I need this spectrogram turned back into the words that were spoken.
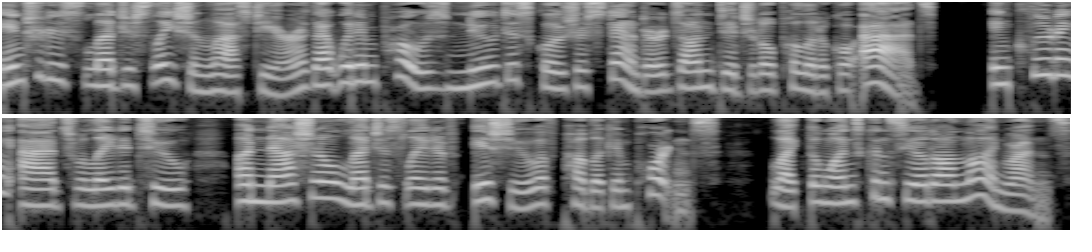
introduced legislation last year that would impose new disclosure standards on digital political ads, including ads related to a national legislative issue of public importance, like the ones concealed online runs.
